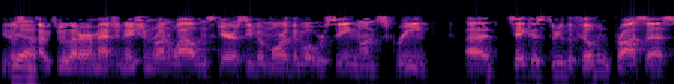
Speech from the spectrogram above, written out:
You know, Yeah. sometimes we let our imagination run wild and scare us even more than what we're seeing on screen. Uh, take us through the filming process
